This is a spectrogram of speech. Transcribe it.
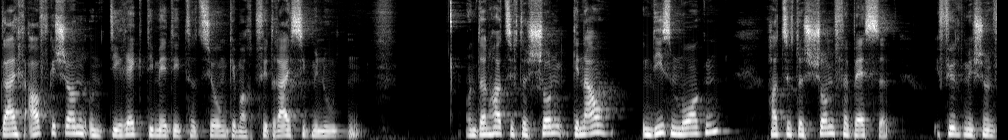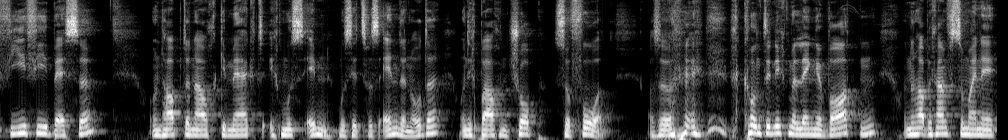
gleich aufgestanden und direkt die Meditation gemacht für 30 Minuten. Und dann hat sich das schon, genau in diesem Morgen, hat sich das schon verbessert. Ich fühlte mich schon viel, viel besser und habe dann auch gemerkt, ich muss eben, muss jetzt was ändern, oder? Und ich brauche einen Job sofort. Also ich konnte nicht mehr länger warten und dann habe ich einfach so meine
